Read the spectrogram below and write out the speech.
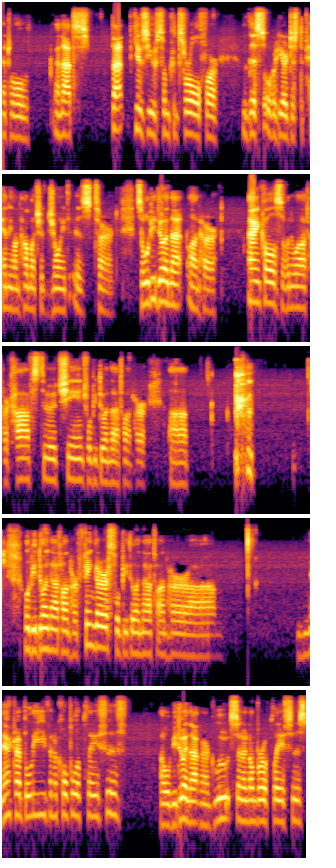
it'll and that's that gives you some control for this over here, just depending on how much a joint is turned. So we'll be doing that on her ankles. So we want her calves to change. We'll be doing that on her. Uh, we'll be doing that on her fingers. We'll be doing that on her um, neck, I believe, in a couple of places. Uh, we'll be doing that in her glutes in a number of places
